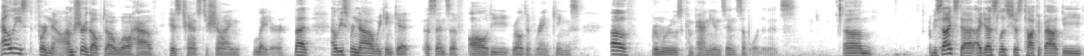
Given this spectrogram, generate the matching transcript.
at least for now. I'm sure Gobta will have his chance to shine later, but at least for now, we can get a sense of all the relative rankings of Rimuru's companions and subordinates. Um, besides that, I guess let's just talk about the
